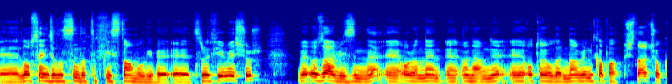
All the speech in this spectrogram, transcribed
Los Angeles'ın da tıpkı İstanbul gibi e, trafiği meşhur ve özel bir izinle e, oranın en önemli e, otoyollarından birini kapatmışlar. Çok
